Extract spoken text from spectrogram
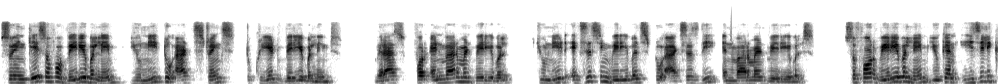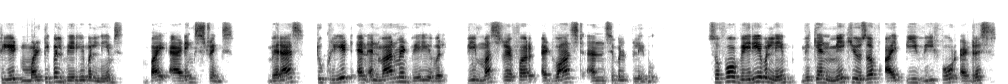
So in case of a variable name, you need to add strings to create variable names. Whereas for environment variable, you need existing variables to access the environment variables. So for variable name, you can easily create multiple variable names by adding strings. Whereas to create an environment variable, we must refer advanced Ansible playbook. So for variable name, we can make use of IPv4 address,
